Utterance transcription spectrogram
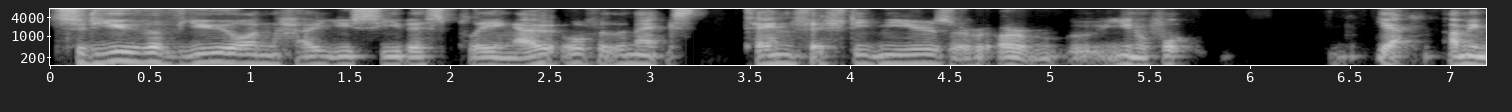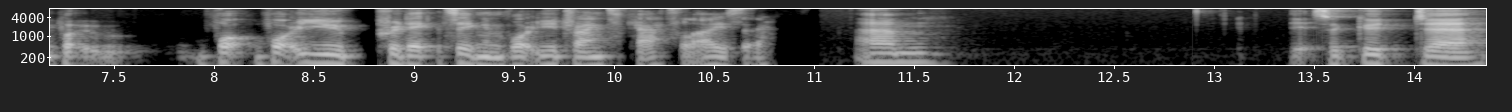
so do you have a view on how you see this playing out over the next 10 15 years or or you know what yeah i mean what what, what are you predicting and what are you trying to catalyze there um it's a good uh,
